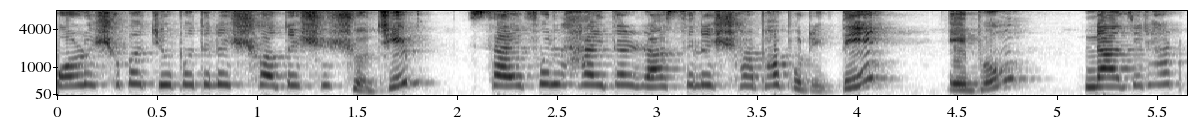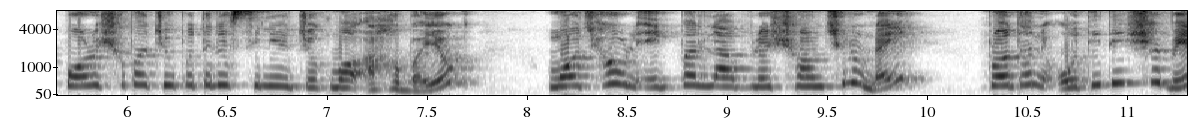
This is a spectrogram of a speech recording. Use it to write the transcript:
পৌরসভা যুবদলের সদস্য সচিব সাইফুল হায়দার রাসেলের সভাপতিত্বে এবং নাজিরহাট পৌরসভা যুবদলের সিনিয়র যুগ্ম আহ্বায়ক মজহাউল ইকবাল লাভলের সঞ্চালনায় প্রধান অতিথি হিসেবে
